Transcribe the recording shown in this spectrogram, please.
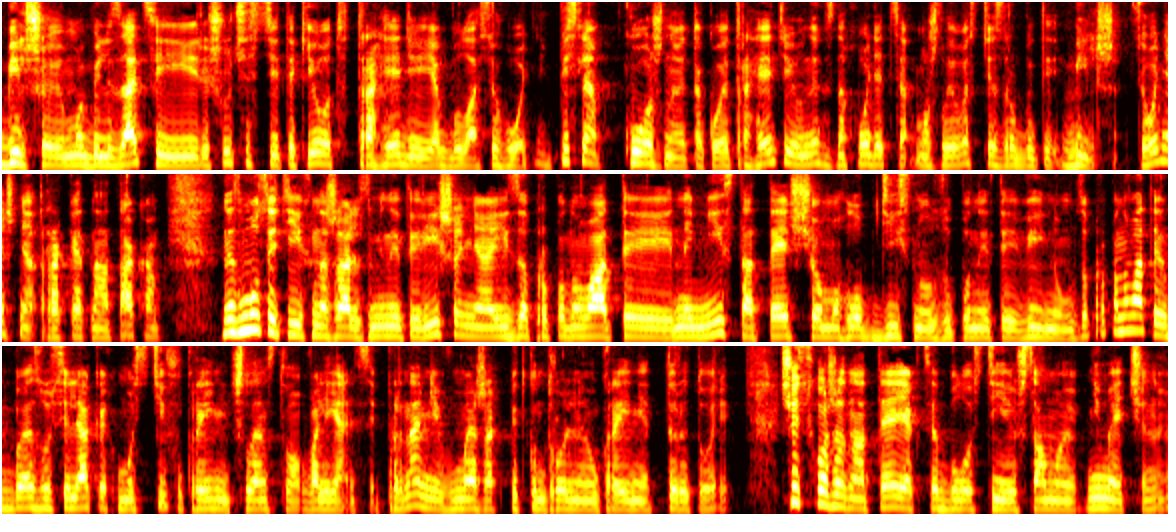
більшої мобілізації і рішучості такі от трагедії, як була сьогодні. Після кожної такої трагедії у них знаходяться можливості зробити більше. Сьогоднішня ракетна атака не змусить їх, на жаль, змінити рішення і запропонувати не міст, а те, що могло б дійсно зупинити війну. Запропонувати без усіляких мостів Україні членство в альянсі, принаймні в межах підконтрольної Україні території. Щось схоже на те, як це було з тією ж самою Німеччиною,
